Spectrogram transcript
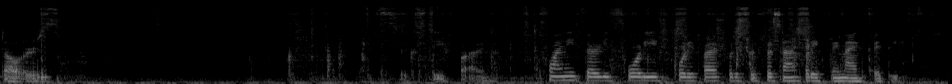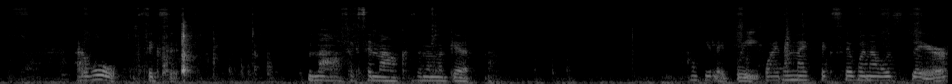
dollars. 20, 30, 40, 45, 46, 47, 49, 50. I will fix it. No, I'll fix it now because then I'm going to get... I'll be like, wait, why didn't I fix it when I was there?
